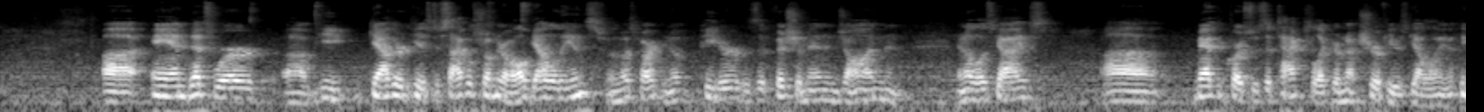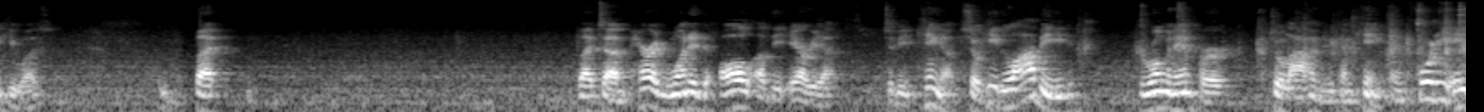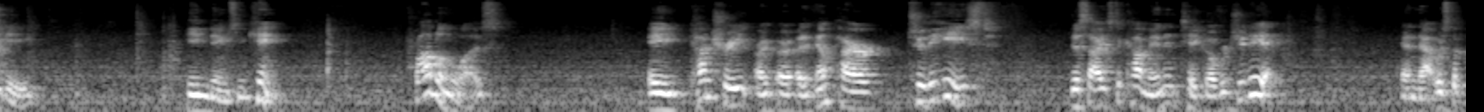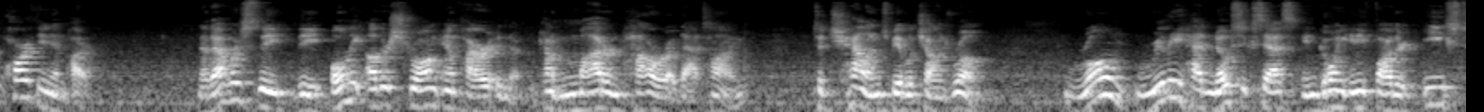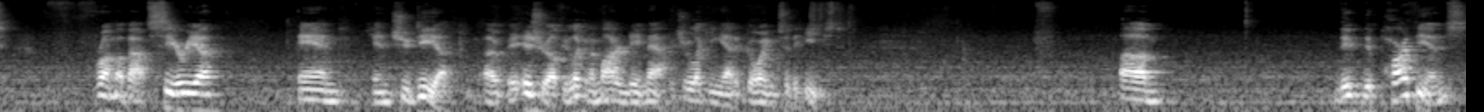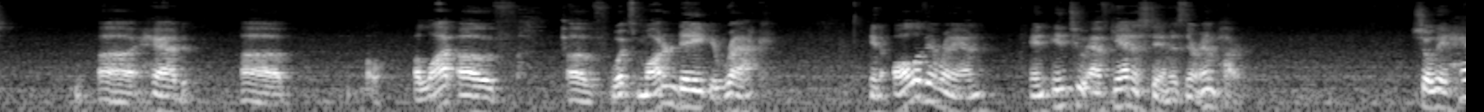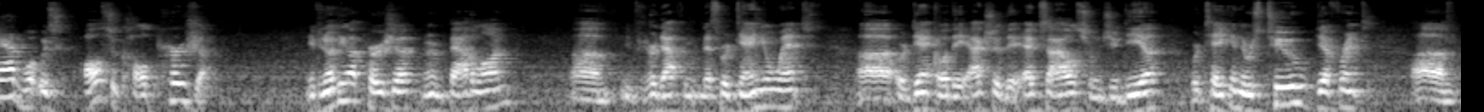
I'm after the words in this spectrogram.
Uh, and that's where uh, he gathered his disciples from. They're all Galileans for the most part. You know, Peter was a fisherman, and John, and, and all those guys. Uh, Matthew, of course, was a tax collector. I'm not sure if he was Galilean. I think he was. But but um, Herod wanted all of the area to be king of. So he lobbied the Roman emperor to allow him to become king. In 40 AD, he names him king. Problem was, a country or, or an empire to the east decides to come in and take over Judea. And that was the Parthian Empire. Now, that was the, the only other strong empire in the kind of modern power of that time to challenge, be able to challenge Rome. Rome really had no success in going any farther east from about Syria and in Judea, uh, Israel. If you look at a modern day map, but you're looking at it going to the east. Um, the, the Parthians uh, had uh, a lot of, of what's modern day Iraq in all of Iran and into Afghanistan as their empire. So they had what was also called Persia. If you know anything about Persia, remember Babylon? Um, you've heard that from, that's where Daniel went, uh, or, Dan, or the actually the exiles from Judea were taken. There was two different um,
